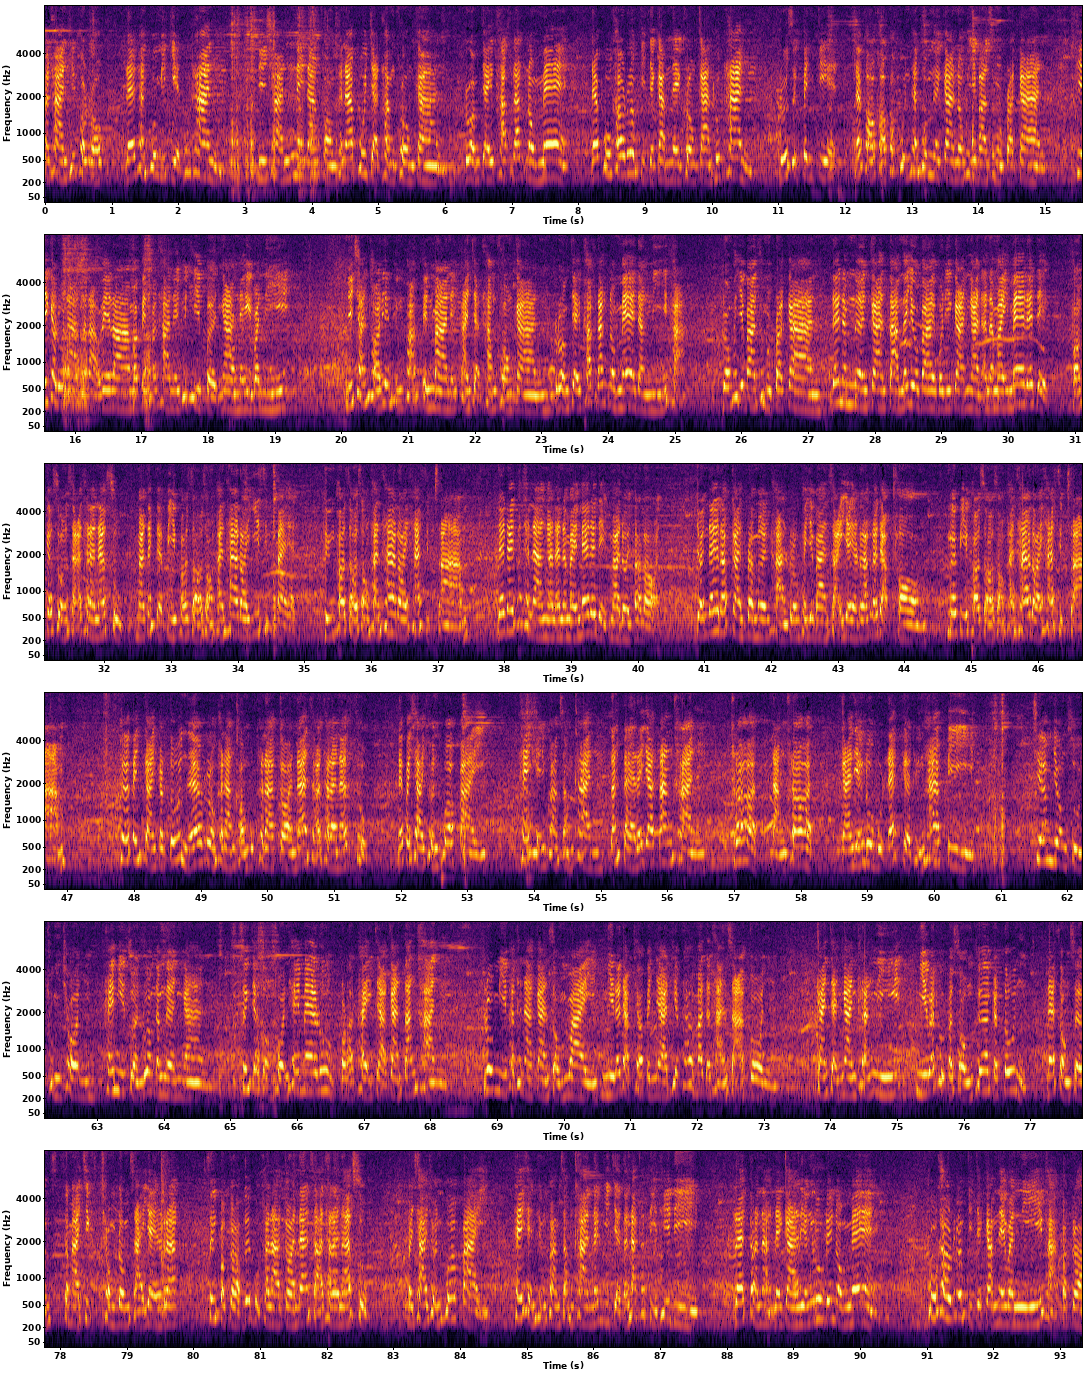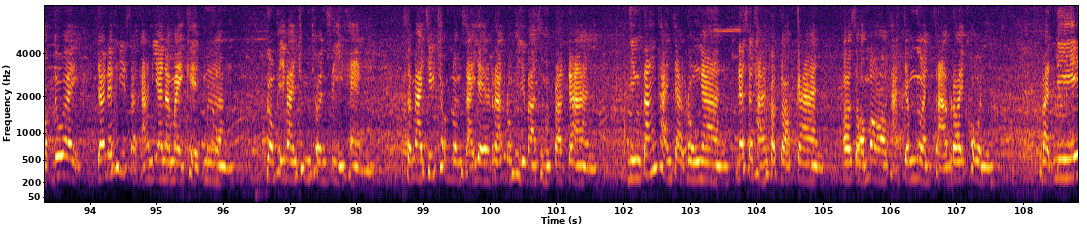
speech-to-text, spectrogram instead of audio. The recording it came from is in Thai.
ประธานที่เคารพ และท่านผู้มีเกียรติทุกท่าน ดิฉันในนามของคณะผู้จัดทำโครงการ รวมใจพักรักนมแม่ และผู้เข้าร่วมกิจกรรมในโครงการทุกท่าน รู้สึกเป็นเกียรติ และขอขอบพระคุณท่านผู้อำนวยการโรงพยาบาลสมุทรปราการ ที่กรุณาสละเวลามาเป็นประธานในพิธีเปิดงานในวันนี้ดิฉันขอเรียนถึงความเป็นมาในการจัดทำโครงการ รวมใจพักรักนมแม่ดังนี้ค่ะ โรงพยาบาลสมุทรปราการได้ดำเนินการตามนโยบายบริการงานอนามัยแม่และเด็ก ของกระทรวงสาธารณสุข มาตั้งแต่ปี พศ 2528 ถึง พศ 2553 และได้พัฒนางานอนามัยแม่และเด็กมาโดยตลอด จนได้รับการประเมินผ่านโรงพยาบาลสายใยรักระดับทอง เมื่อปี พศ 2553 เพื่อเป็นการกระตุ้นและรวมพลังของบุคลากรด้านสาธารณสุข และประชาชนทั่วไป ให้เห็นความสำคัญตั้งแต่ระยะตั้งครรภ์คลอดหลังคลอด การเลี้ยงดูบุตรแรกเกิดถึง 5 ปี เชื่อมโยงสู่ชุมชนให้มีส่วนร่วมดำเนินงาน ซึ่งจะส่งผลให้แม่ลูกปลอดภัยจากการตั้งครรภ์ลูกมีพัฒนาการสมวัย มีระดับเท่าปัญญาเทียบเท่ามาตรฐานสากล การจัดงานครั้งนี้มีวัตถุประสงค์เพื่อกระตุ้น และส่งเสริมสมาชิกชมรมสายใยรัก ซึ่งประกอบด้วยบุคลากรด้านสาธารณสุข ประชาชนทั่วไป ให้เห็นถึงความสำคัญและมีเจตนาคติที่ดี และตระหนักในการเลี้ยงลูกด้วยนมแม่ ผู้เข้าร่วมกิจกรรมในวันนี้ค่ะ ประกอบด้วยเจ้าหน้าที่สถานีอนามัยเขตเมือง โรงพยาบาลชุมชน 4 แห่ง สมาชิกชมรมสายใยรักโรงพยาบาลสมุทรปราการหญิงตั้งครรภ์จากโรงงานและสถานประกอบการ อสมค่ะจำนวน 300 คน บัดนี้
